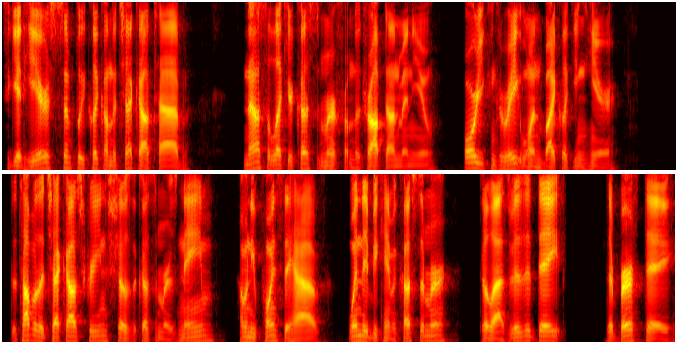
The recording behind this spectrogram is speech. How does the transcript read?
To get here, simply click on the checkout tab. Now select your customer from the drop down menu or you can create one by clicking here. The top of the checkout screen shows the customer's name, how many points they have, when they became a customer, their last visit date, their birthday,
